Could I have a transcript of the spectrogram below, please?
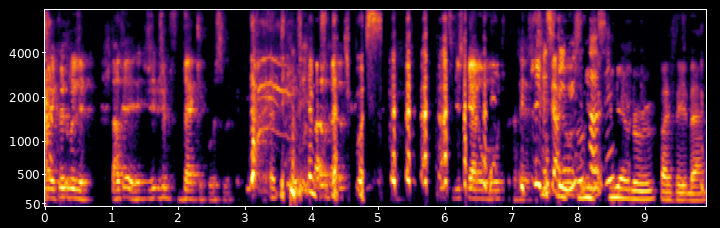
Ouais, écoute, moi, j'ai une petite dent qui pousse. Là. un petit dent qui pousse. Biscuit à rouge. ça fait- Les Fais-tu tes nuits ces temps-ci? Heureux, faire ses dents.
